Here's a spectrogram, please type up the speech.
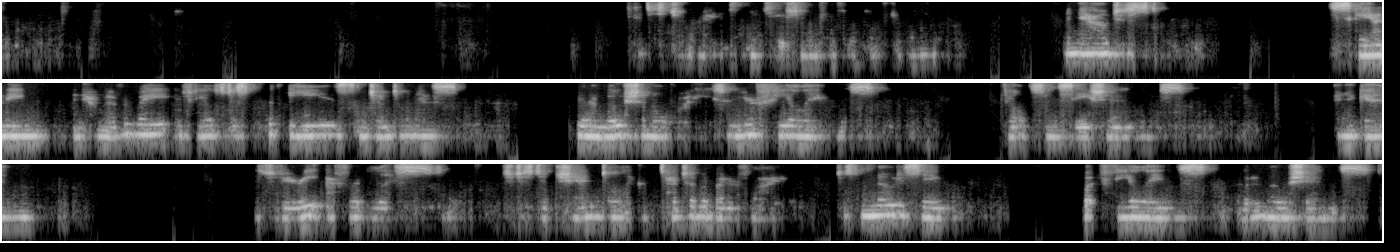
And now just scanning in however way it feels, just with ease and gentleness, your emotional body, so your feelings, felt sensations. And again, it's very effortless. It's just a gentle, like a touch of a butterfly, just noticing what feelings, what emotions,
